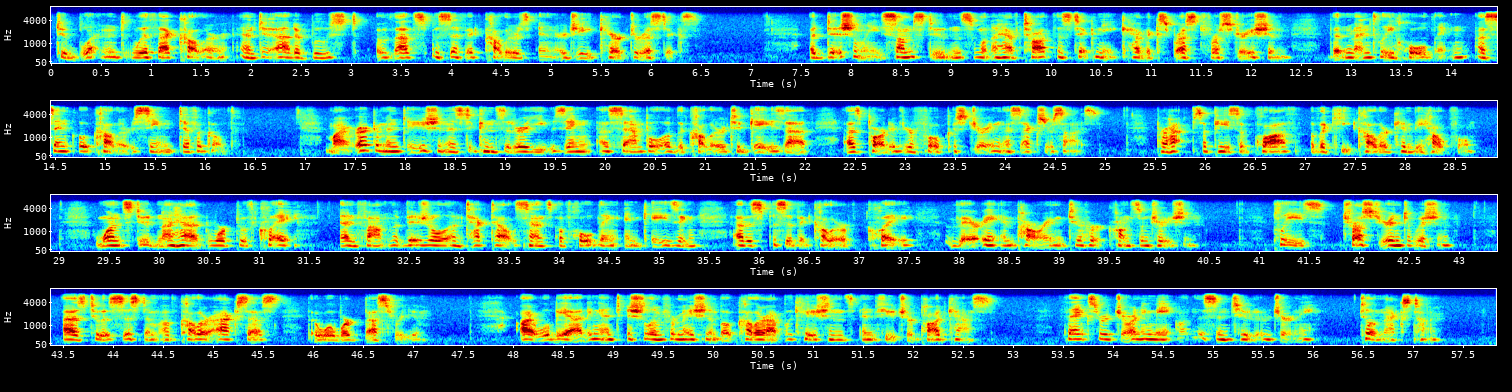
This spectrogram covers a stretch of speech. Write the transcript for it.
to blend with that color, and to add a boost of that specific color's energy characteristics. Additionally, some students, when I have taught this technique, have expressed frustration that mentally holding a single color seemed difficult. My recommendation is to consider using a sample of the color to gaze at as part of your focus during this exercise. Perhaps a piece of cloth of a key color can be helpful. One student I had worked with clay and found the visual and tactile sense of holding and gazing at a specific color of clay very empowering to her concentration. Please trust your intuition as to a system of color access that will work best for you. I will be adding additional information about color applications in future podcasts. Thanks for joining me on this intuitive journey. Till next time.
